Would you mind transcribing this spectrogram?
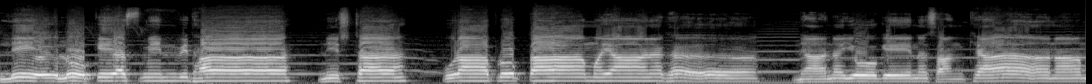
ले लोके अस्मिन् विधा निष्ठा पुरा प्रोक्ता मया नघ। ज्ञानयोगेन सांख्यानाम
